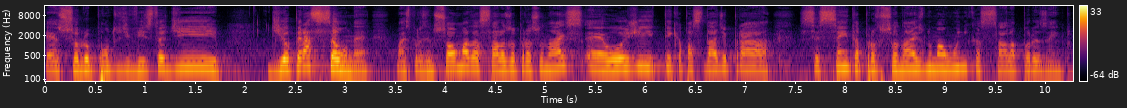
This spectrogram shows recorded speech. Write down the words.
é, sobre o ponto de vista de, de operação, né? Mas, por exemplo, só uma das salas operacionais é, hoje tem capacidade para 60 profissionais numa única sala, por exemplo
